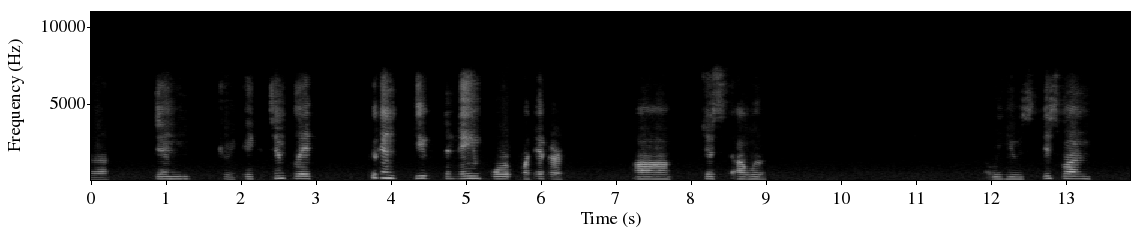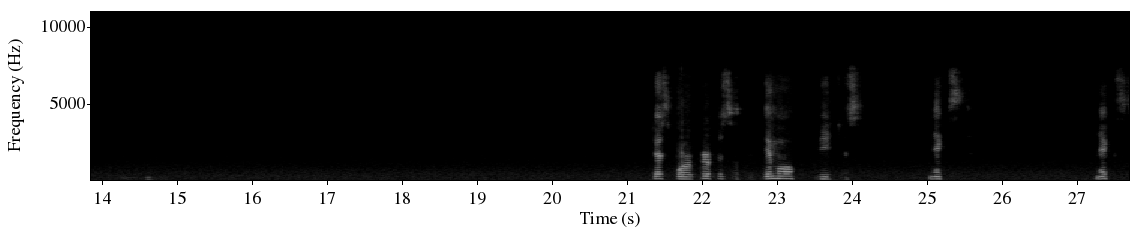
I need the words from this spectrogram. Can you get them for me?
uh, then create a template you can give the name for whatever uh, just I will Will use this one. Just for purpose of the demo we just next next.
